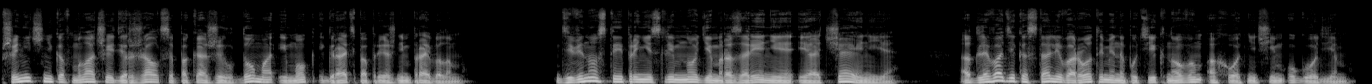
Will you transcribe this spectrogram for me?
Пшеничников-младший держался, пока жил дома и мог играть по прежним правилам. Девяностые принесли многим разорение и отчаяние, а для Вадика стали воротами на пути к новым охотничьим угодьям.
